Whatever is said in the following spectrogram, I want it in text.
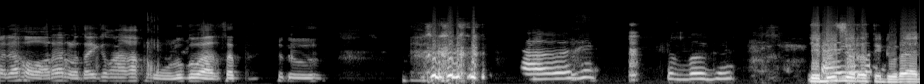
pada horor loh, tapi kok ngakak mulu gue bangsat. Aduh. tahu sebel gue. Jadi Tahu ya, suruh tiduran,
